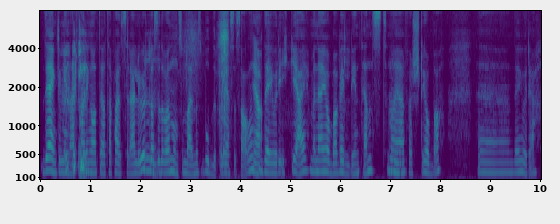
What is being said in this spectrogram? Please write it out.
Det er egentlig min erfaring, at det å ta pauser er lurt. Mm. Altså, det var noen som nærmest bodde på lesesalen. Ja. Det gjorde ikke jeg, men jeg jobba veldig intenst når jeg mm. først jobba. Uh, det gjorde jeg.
